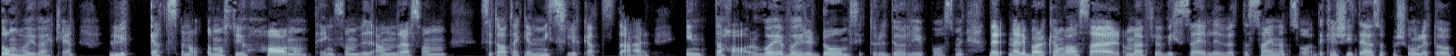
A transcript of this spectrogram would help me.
de har ju verkligen lyckats med något. De måste ju ha någonting som vi andra som citattecken misslyckats där inte har. Vad är, vad är det de sitter och döljer på oss? När, när det bara kan vara så här, men för vissa är livet designat så. Det kanske inte är så personligt och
